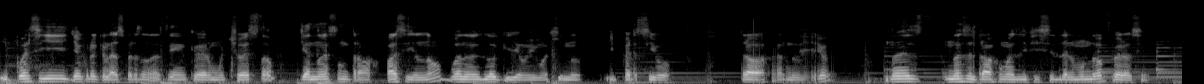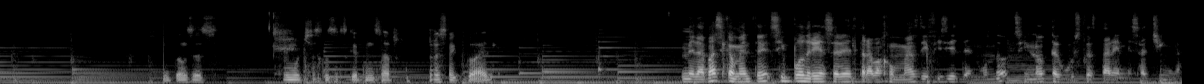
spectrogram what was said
Y pues sí, yo creo que las personas tienen que ver mucho esto, que no es un trabajo fácil, ¿no? Bueno, es lo que yo me imagino y percibo trabajando yo. No es, no es el trabajo más difícil del mundo, pero sí. Entonces, hay muchas cosas que pensar respecto a él. Mira, básicamente sí podría ser el trabajo más difícil del mundo si no te gusta estar en esa chinga.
